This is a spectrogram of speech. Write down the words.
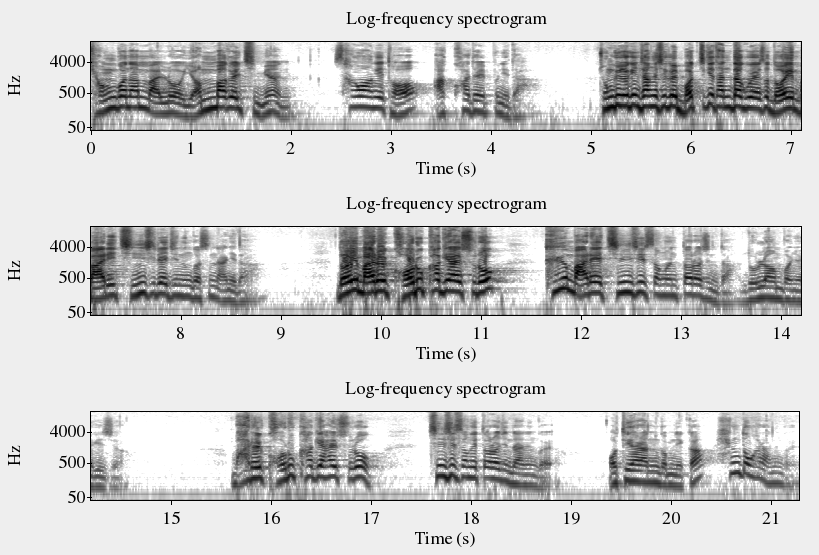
경건한 말로 연막을 치면 상황이 더 악화될 뿐이다. 종교적인 장식을 멋지게 단다고 해서 너의 말이 진실해지는 것은 아니다. 너의 말을 거룩하게 할수록 그 말의 진실성은 떨어진다. 놀라운 번역이죠. 말을 거룩하게 할수록 진실성이 떨어진다는 거예요. 어떻게 하라는 겁니까? 행동하라는 거예요.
